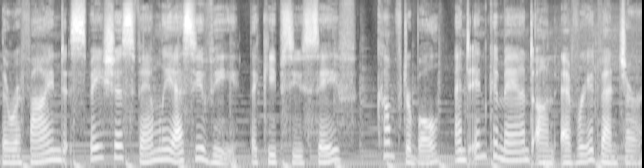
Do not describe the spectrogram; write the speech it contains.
the refined, spacious family SUV that keeps you safe, comfortable, and in command on every adventure.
